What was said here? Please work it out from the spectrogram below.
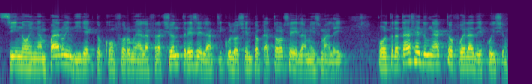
sino en amparo indirecto conforme a la fracción 3 del artículo 114 de la misma ley, por tratarse de un acto fuera de juicio.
